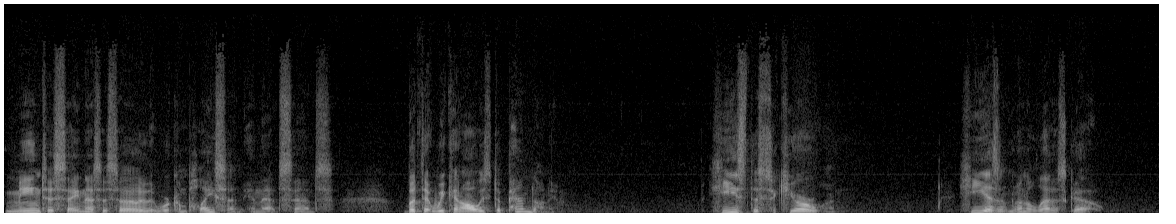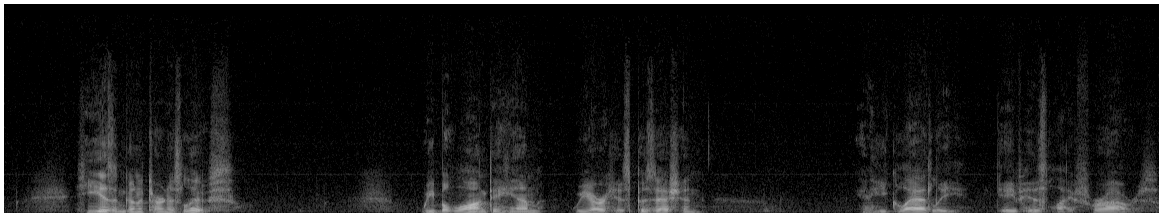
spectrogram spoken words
mean to say necessarily that we're complacent in that sense, but that we can always depend on Him. He's the secure one. He isn't going to let us go. He isn't going to turn us loose. We belong to Him. We are His possession. And He gladly gave His life for ours.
